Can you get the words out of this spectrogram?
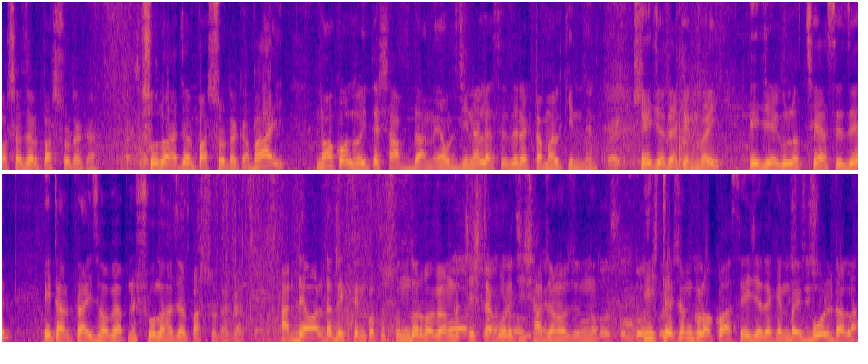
দশ হাজার পাঁচশো টাকা আচ্ছা। ষোলো হাজার পাঁচশো টাকা। ভাই নকল হইতে সাবধান অরিজিনাল অ্যাসেজের একটা মাল কিনবেন। এই যে দেখেন ভাই এই যে এগুলো হচ্ছে অ্যাসেজের এটার প্রাইস হবে আপনি ষোলো হাজার পাঁচশো টাকা। আর দেওয়ালটা দেখছেন কত সুন্দরভাবে আমরা চেষ্টা করেছি সাজানোর জন্য। স্টেশন ক্লকও আছে এই যে দেখেন ভাই বোলটালা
